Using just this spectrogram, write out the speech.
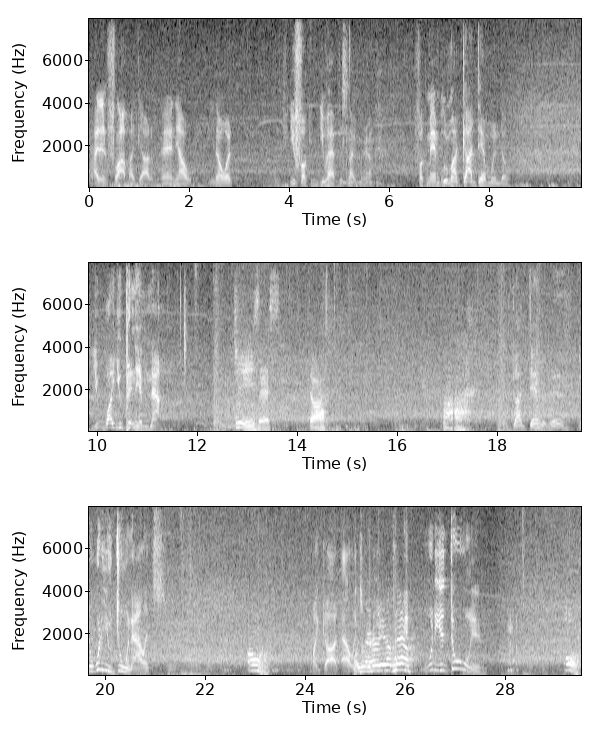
I didn't flop. I got him. And y'all, you know what? You fucking, you have this nightmare. Fuck man, blew my goddamn window. You, why you pin him now? Jesus. Ugh. Ah. God damn it, man. Yo, what are you doing, Alex? Oh. My God, Alex. Better what hurry up now. What are you doing? Oh.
